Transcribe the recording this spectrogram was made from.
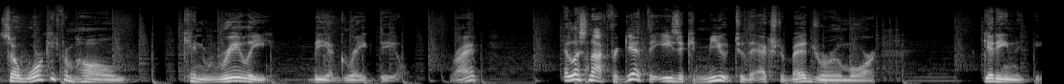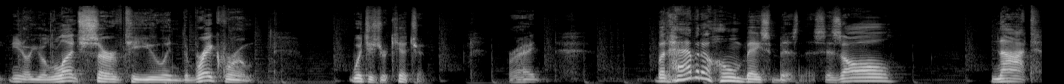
So, working from home can really be a great deal, right? And let's not forget the easy commute to the extra bedroom or getting you know your lunch served to you in the break room, which is your kitchen, right? But having a home-based business is all not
